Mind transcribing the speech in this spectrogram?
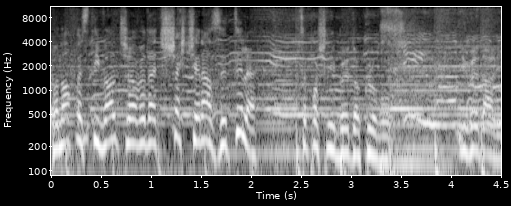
bo na festiwal trzeba wydać 6 razy tyle, co poszliby do klubu i wydali.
